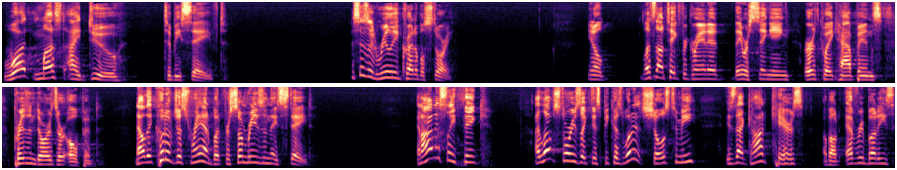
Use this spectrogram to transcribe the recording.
what must I do to be saved? This is a really incredible story. You know, let's not take for granted they were singing, earthquake happens, prison doors are opened. Now, they could have just ran, but for some reason they stayed. And I honestly think, I love stories like this because what it shows to me is that God cares about everybody's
